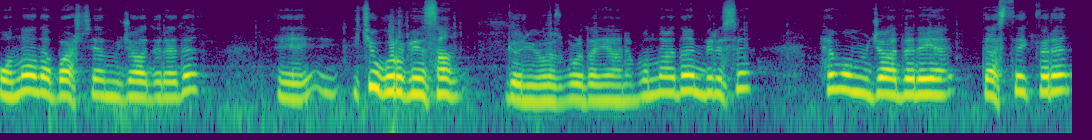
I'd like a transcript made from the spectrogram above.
onlarla başlayan mücadelede e, iki grup insan görüyoruz burada yani. Bunlardan birisi hem o mücadeleye destek veren,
